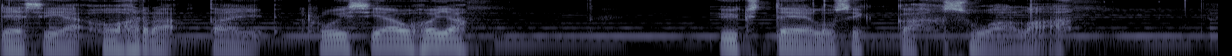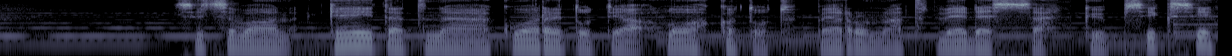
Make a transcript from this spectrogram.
desiä ohra- tai ruisjauhoja – yksi teelusikka suolaa. Sitten sä vaan keität nämä kuoritut ja lohkotut perunat vedessä kypsiksi.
